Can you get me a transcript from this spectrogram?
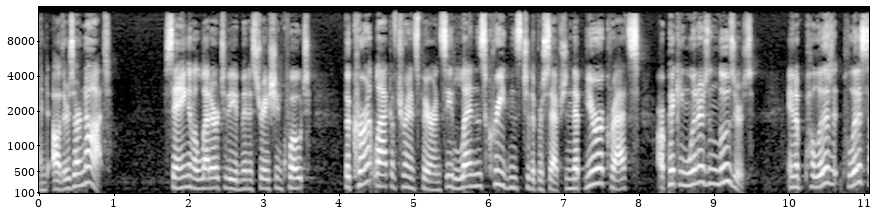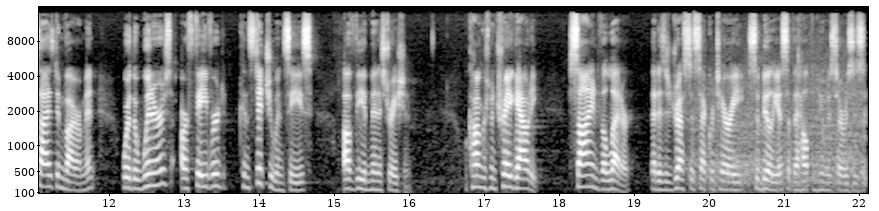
and others are not. Saying in a letter to the administration, quote, the current lack of transparency lends credence to the perception that bureaucrats are picking winners and losers in a politi politicized environment where the winners are favored constituencies of the administration. Well, Congressman Trey Gowdy signed the letter that is addressed to Secretary Sebelius of the Health and Human Services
